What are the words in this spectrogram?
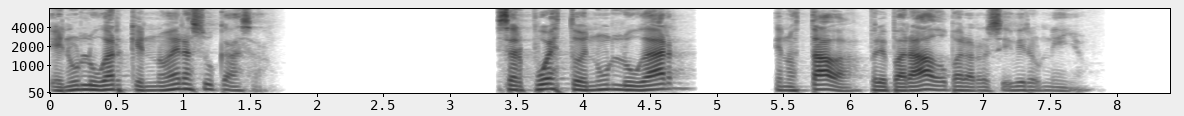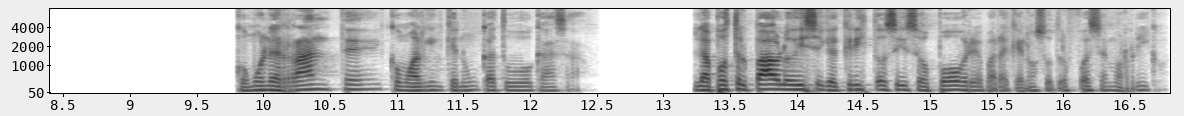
en un lugar que no era su casa, ser puesto en un lugar que no estaba preparado para recibir a un niño, como un errante, como alguien que nunca tuvo casa. El apóstol Pablo dice que Cristo se hizo pobre para que nosotros fuésemos ricos.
